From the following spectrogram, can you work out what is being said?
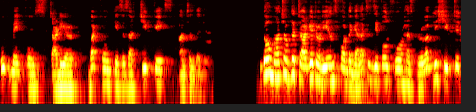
would make phones sturdier, but phone cases are cheap fix until they do. Though much of the target audience for the Galaxy Z Fold 4 has probably shifted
